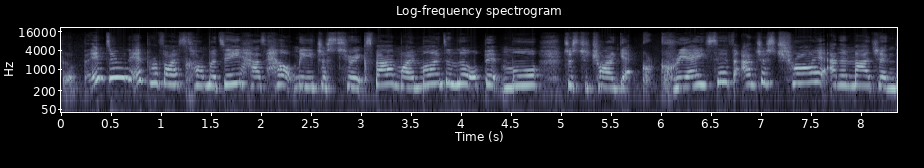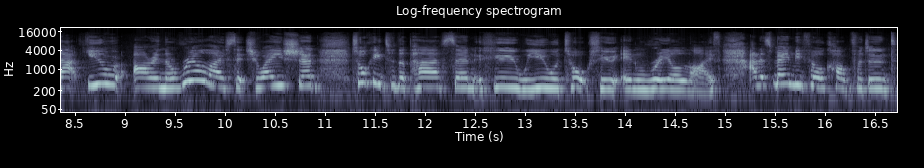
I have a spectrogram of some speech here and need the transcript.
in doing improvised comedy has helped me just to expand my mind a little bit more, just to try and get creative and just try and imagine that you are in a real life situation talking to the person who you would talk to in real life. And it's made me feel confident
